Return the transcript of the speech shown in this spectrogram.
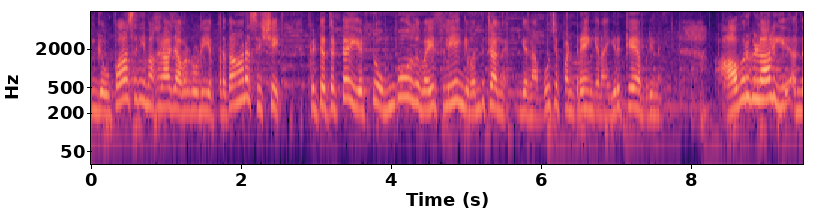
இங்கே உபாசினி மகாராஜ் அவர்களுடைய பிரதான சிஷ்யை கிட்டத்தட்ட எட்டு ஒம்பது வயசுலேயே இங்கே வந்துட்டாங்க. இங்கே நான் பூஜை பண்ணுறேன் இங்கே நான் இருக்கேன் அப்படின்னு. அவர்களால் அந்த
